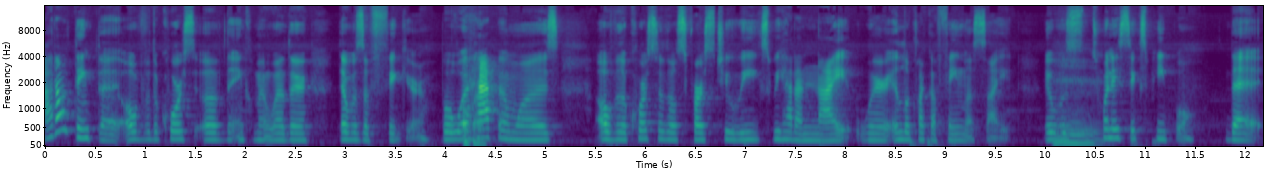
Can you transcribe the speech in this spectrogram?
I don't think that over the course of the inclement weather, there was a figure. But what Okay. happened was over the course of those first two weeks, we had a night where it looked like a FEMA site. It was 26 people that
